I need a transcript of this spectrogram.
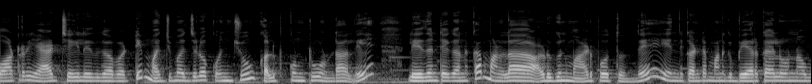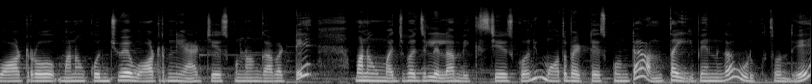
వాటర్ యాడ్ చేయలేదు కాబట్టి మధ్య మధ్యలో కొంచెం కలుపుకుంటూ ఉండాలి. లేదంటే కనుక మళ్ళీ అడుగుని మాడిపోతుంది. ఎందుకంటే మనకి బీరకాయలో ఉన్న వాటరు మనం కొంచెమే వాటర్ని యాడ్ చేసుకున్నాం కాబట్టి మనం మధ్య మధ్యలో ఇలా మిక్స్ చేసుకొని మూత పెట్టేసుకుంటే అంతా ఈవెన్గా ఉడుకుతుంది.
